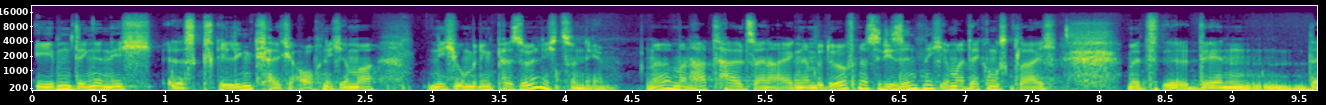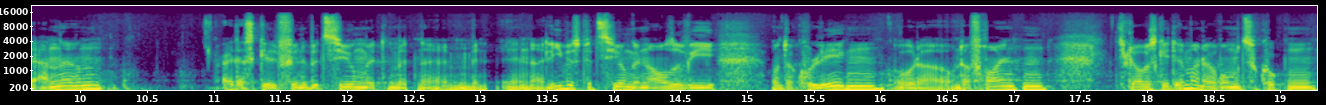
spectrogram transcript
eben Dinge nicht, das gelingt halt ja auch nicht immer, nicht unbedingt persönlich zu nehmen. Ne? Man hat halt seine eigenen Bedürfnisse, die sind nicht immer deckungsgleich mit äh, den der anderen. Das gilt für eine Beziehung mit, mit, einer, mit einer Liebesbeziehung genauso wie unter Kollegen oder unter Freunden. Ich glaube, es geht immer darum zu gucken,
